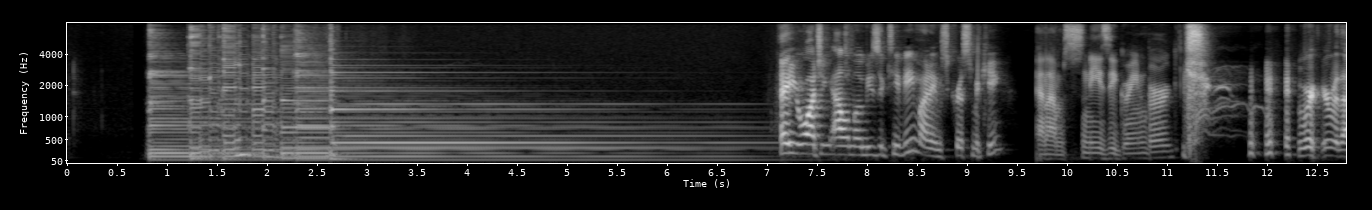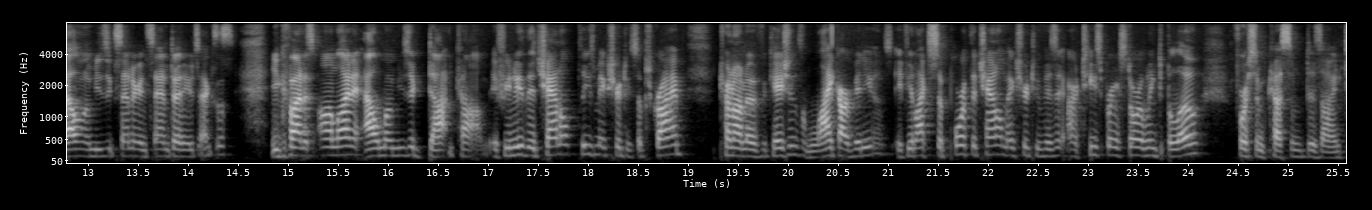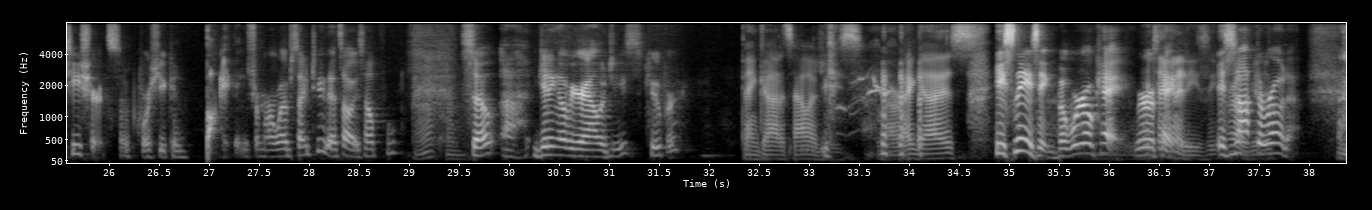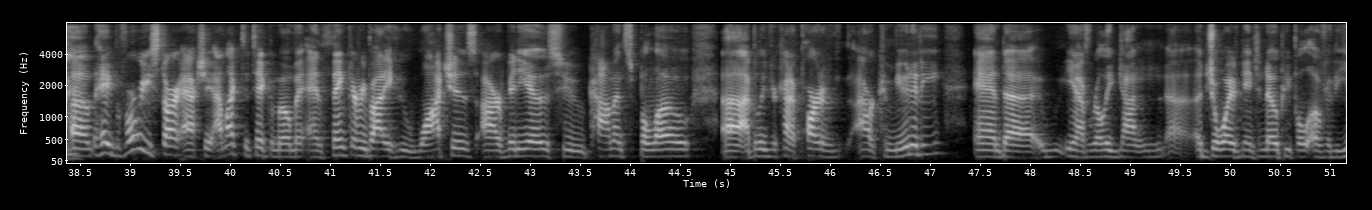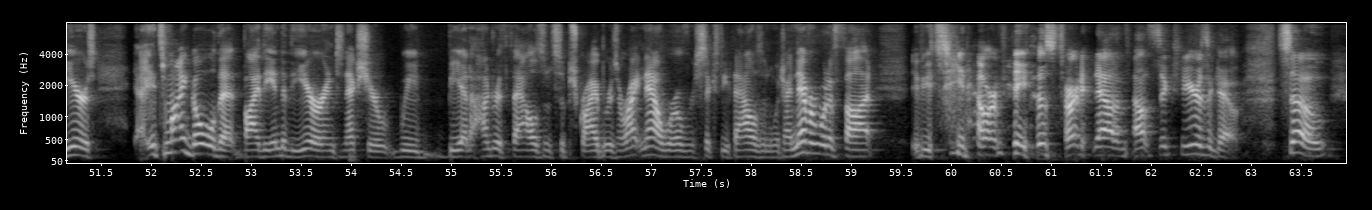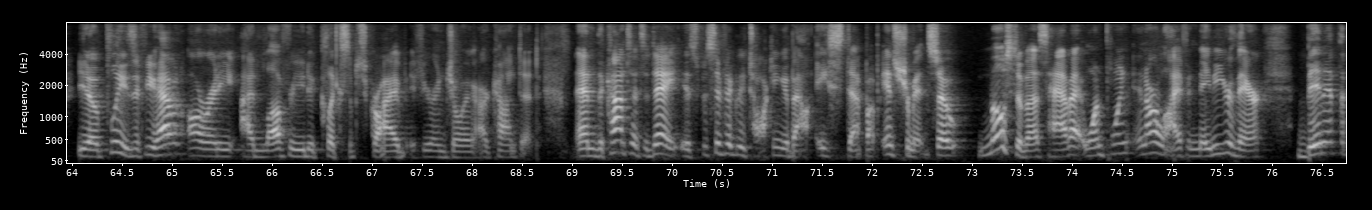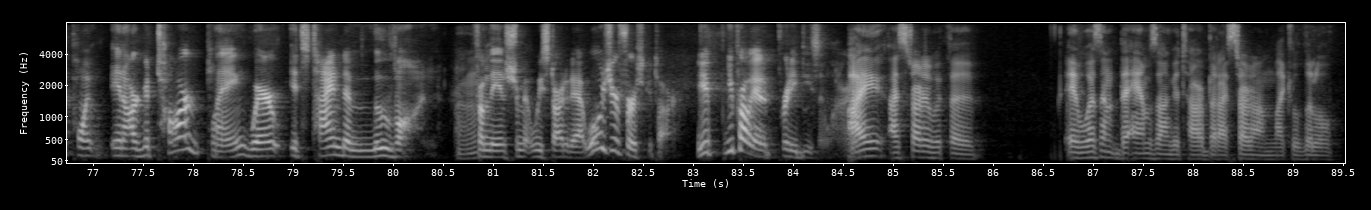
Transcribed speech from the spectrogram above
Hey, you're watching Alamo Music TV. My name is Chris McKee. And I'm Sneezy Greenberg. We're here with Alamo Music Center in San Antonio, Texas. You can find us online at alamomusic.com. If you're new to the channel, please make sure to subscribe, turn on notifications, like our videos. If you'd like to support the channel, make sure to visit our Teespring store linked below for some custom designed t-shirts. Of course, you can buy things from our website too. That's always helpful. Mm-hmm. So, uh, getting over your allergies, Cooper. Thank God it's allergies. All right, guys. He's sneezing, but we're okay. We're, we're okay. Taking it easy. It's we're not the Rona. um, hey, before we start, actually, I'd like to take a moment and thank everybody who watches our videos, who comments below. Uh, I believe you're kind of part of our community, and uh, you know, I've really gotten uh, a joy of getting to know people over the years. It's my goal that by the end of the year or into next year, we'd be at 100,000 subscribers. And right now, we're over 60,000, which I never would have thought if you'd seen how our videos started out about six years ago. So, you know, please, if you haven't already, I'd love for you to click subscribe if you're enjoying our content. And the content today is specifically talking about a step up instrument. So, most of us have at one point in our life, and maybe you're there, been at the point in our guitar playing where it's time to move on mm-hmm. from the instrument we started at. What was your first guitar? You, you probably had a pretty decent one, right? I, I started with a, it wasn't the Amazon guitar, but I started on like a little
